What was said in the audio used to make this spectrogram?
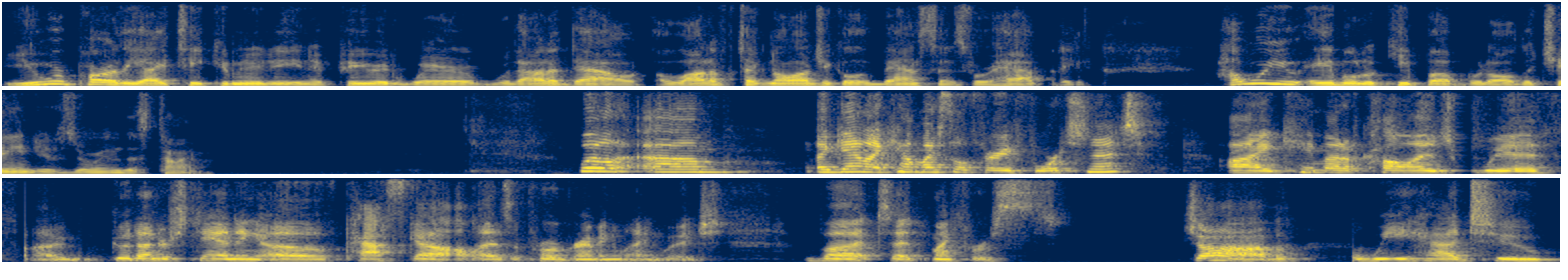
You were part of the IT community in a period where, without a doubt, a lot of technological advancements were happening. How were you able to keep up with all the changes during this time? Well, um, again, I count myself very fortunate. I came out of college with a good understanding of Pascal as a programming language. But at my first job, we had to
